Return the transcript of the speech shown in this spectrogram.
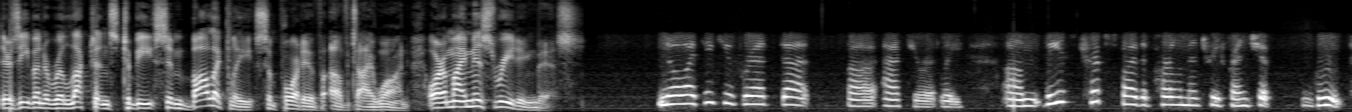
there's even a reluctance to be symbolically supportive of Taiwan. Or am I misreading this? No, I think you've read that uh, accurately. Um, these trips by the parliamentary friendship groups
